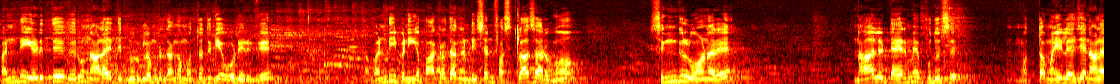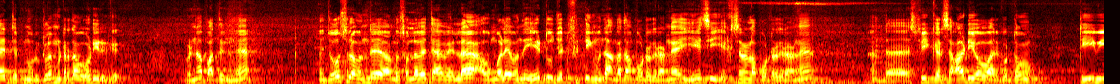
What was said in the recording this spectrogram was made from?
வண்டி எடுத்து வெறும் நாலாயிரத்தி எட்நூறு கிலோமீட்டர் தாங்க மொத்தத்துக்கே ஓடி இருக்குது வண்டி இப்போ நீங்கள் பார்க்குறதா கண்டிஷன் ஃபஸ்ட் கிளாஸாக இருக்கும். சிங்கிள் ஓனரு நாலு டயருமே புதுசு. மொத்த மைலேஜே நாலாயிரத்தி எட்நூறு கிலோமீட்டர் தான் ஓடி இருக்கு. அப்படின்னா பார்த்துக்குங்க ஜோஸில் வந்து அங்கே சொல்லவே தேவையில்லை. அவங்களே வந்து ஏ டு ஜெட் ஃபிட்டிங் வந்து அங்கே தான் போட்டிருக்கிறாங்க. ஏசி எக்ஸ்டர்னலாக போட்டிருக்கிறாங்க. அந்த ஸ்பீக்கர்ஸ் ஆடியோவாக இருக்கட்டும். டிவி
